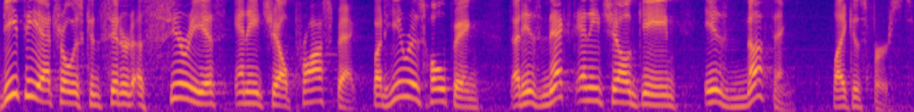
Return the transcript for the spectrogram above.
DiPietro is considered a serious NHL prospect, but here is hoping that his next NHL game is nothing like his first.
